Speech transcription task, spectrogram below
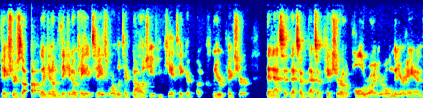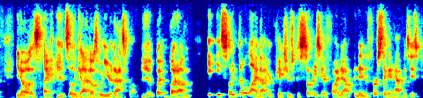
pictures up, like, and I'm thinking, okay, in today's world of technology, if you can't take a, a clear picture, then that's a that's a that's a picture of a Polaroid you're holding in your hand. You know, it's like so the guy knows what year that's from. But but um it, it's like don't lie about your pictures because somebody's gonna find out. And then the first thing that happens is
